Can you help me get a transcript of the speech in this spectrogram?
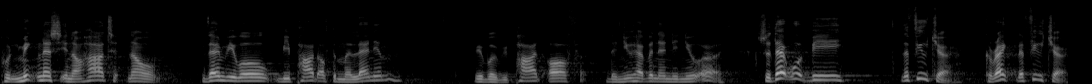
put meekness in our heart. Now, then we will be part of the millennium. We will be part of the new heaven and the new earth. So that would be the future, correct? The future.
